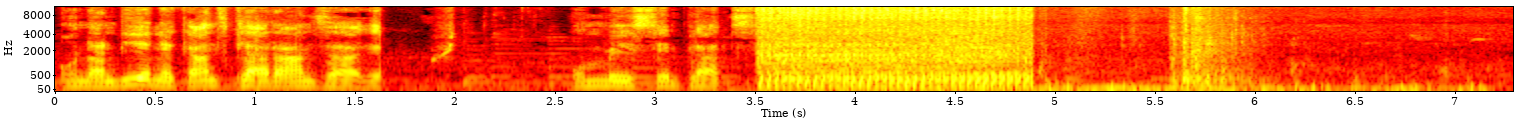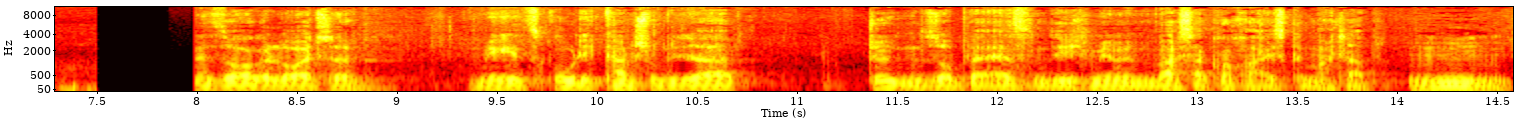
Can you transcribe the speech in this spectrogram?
Und an dir eine ganz klare Ansage. Um mich den Platz. Keine Sorge, Leute. Mir geht's gut. Ich kann schon wieder Tütensuppe essen, die ich mir mit dem Wasserkochereis gemacht habe. Mm.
